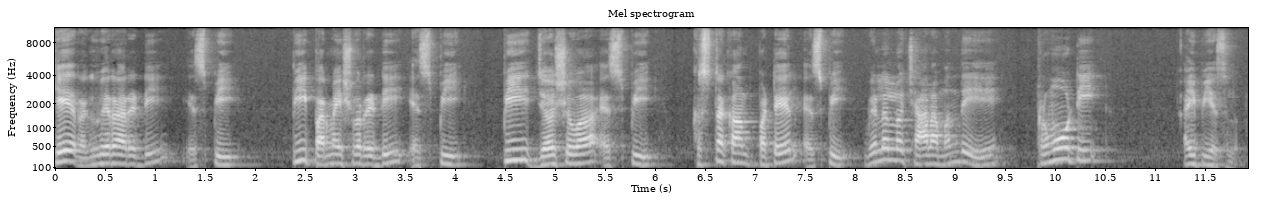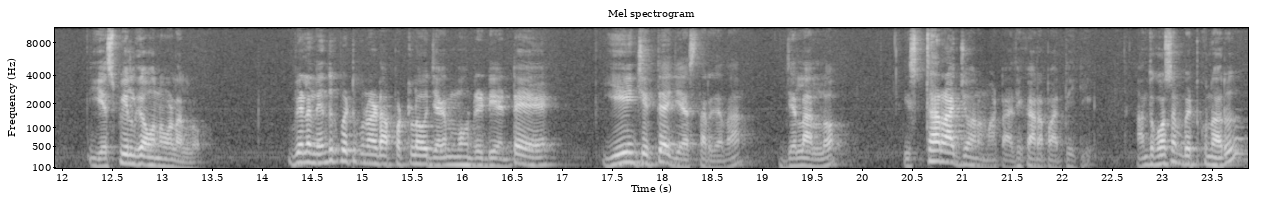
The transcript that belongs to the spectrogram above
K Raghuveerareddy SP. P Parameshwar Reddy SP. P Joshua SP. Krishnakanth Patel SP. వీళ్ళల్లో చాలామంది ప్రమోటీ ఐపీఎస్లు ఈ ఎస్పీలుగా ఉన్న వాళ్ళల్లో. వీళ్ళని ఎందుకు పెట్టుకున్నాడు అప్పట్లో జగన్మోహన్ రెడ్డి అంటే ఏం చెప్తే అది చేస్తారు కదా జిల్లాల్లో. ఇష్టారాజ్యం అన్నమాట అధికార పార్టీకి. అందుకోసం పెట్టుకున్నారు.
